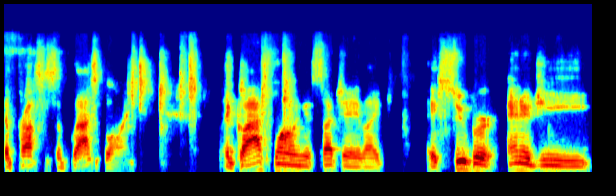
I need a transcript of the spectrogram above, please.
the process of glass blowing, like glass blowing is such a like a super energy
